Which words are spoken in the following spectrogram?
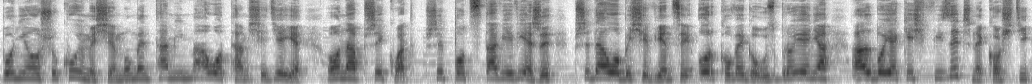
bo nie oszukujmy się, momentami mało tam się dzieje. O na przykład przy podstawie wieży przydałoby się więcej orkowego uzbrojenia albo jakieś fizyczne kości,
